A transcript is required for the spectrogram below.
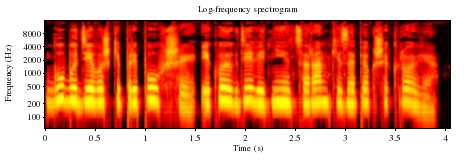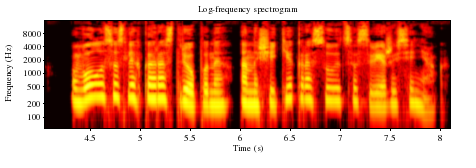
Губы девушки припухшие, и кое-где виднеются ранки запекшей крови. Волосы слегка растрепаны, а на щеке красуется свежий синяк.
